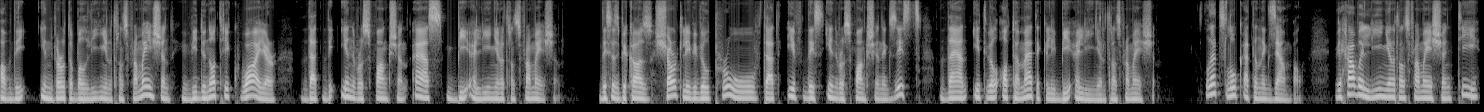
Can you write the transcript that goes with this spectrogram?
of the invertible linear transformation, we do not require that the inverse function s be a linear transformation. This is because shortly we will prove that if this inverse function exists, then it will automatically be a linear transformation. Let's look at an example. We have a linear transformation T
